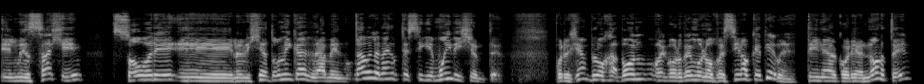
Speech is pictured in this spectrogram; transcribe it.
el mensaje sobre eh, la energía atómica lamentablemente sigue muy vigente. Por ejemplo, Japón, recordemos los vecinos que tiene. Tiene a Corea del Norte,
